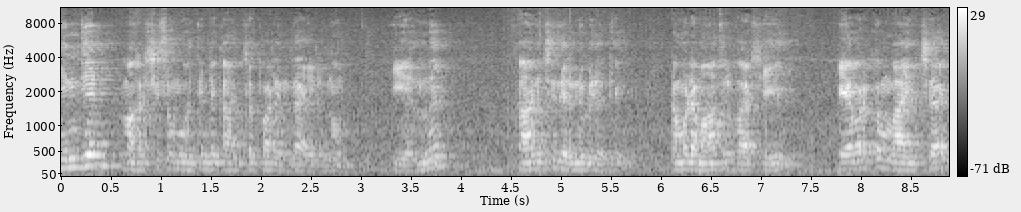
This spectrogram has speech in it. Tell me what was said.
ഇന്ത്യൻ മഹർഷി സമൂഹത്തിന്റെ കാഴ്ചപ്പാട് എന്തായിരുന്നു? എന്ന് കാണിച്ചു തരുന്ന വിധത്തിൽ നമ്മുടെ മാതൃഭാഷയിൽ ഏവർക്കും വായിച്ചാൽ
